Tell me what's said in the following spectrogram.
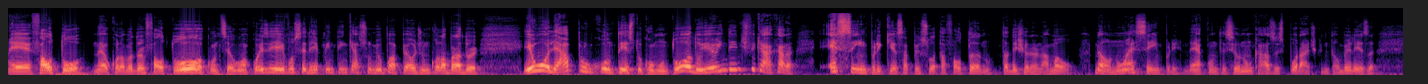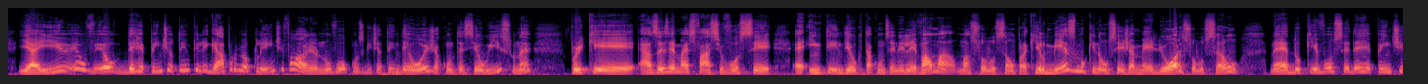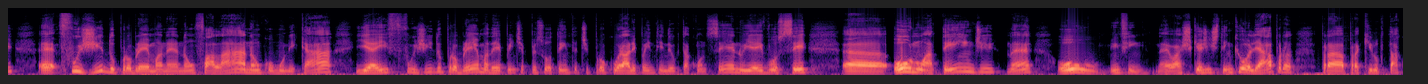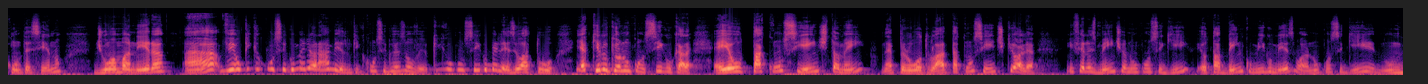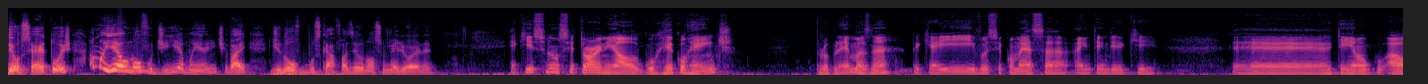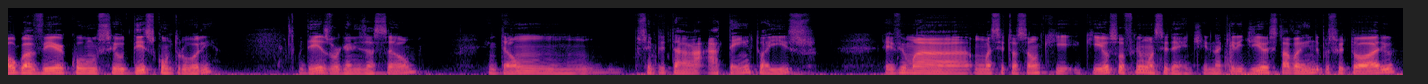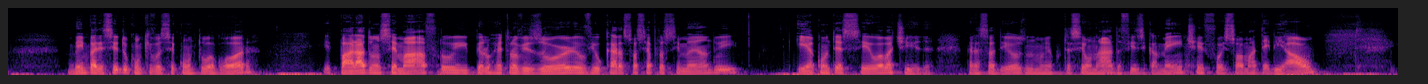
é, faltou, né? O colaborador faltou, aconteceu alguma coisa e aí você de repente tem que assumir o papel de um colaborador. Eu olhar para o contexto como um todo e eu identificar, cara, é sempre que essa pessoa tá faltando, tá deixando na mão? Não, não é sempre, né? Aconteceu num caso esporádico, então beleza. E aí eu, eu de repente eu tenho que ligar para o meu cliente e falar, olha, eu não vou conseguir te atender hoje, aconteceu isso, né? Porque às vezes é mais fácil você é, entender o que está acontecendo e levar uma, uma solução para aquilo, mesmo que não seja a melhor solução, né? Do que você de repente é, fugir do problema, né? Não falar, não comunicar e aí fugir do problema. De repente a pessoa tenta te procurar ali para entender o que está acontecendo e aí você uh, ou não atende, né? Ou, enfim, né? Eu acho que a gente tem que olhar para aquilo que está acontecendo de uma maneira a ver o que, que eu consigo melhorar mesmo, o que, que eu consigo resolver, o que, que eu consigo, beleza, eu atuo. E aquilo que eu não consigo, cara, é eu estar tá consciente também, né? Pelo outro lado, estar tá consciente que, olha, infelizmente eu não consegui, eu tá bem comigo mesmo, eu não consegui, não deu certo hoje. Amanhã é um novo dia, amanhã a gente vai de novo buscar fazer o nosso melhor melhor, né? É que isso não se torne algo recorrente, problemas, né? Porque aí você começa a entender que é, tem algo, algo a ver com o seu descontrole, desorganização. Então, sempre estar tá atento a isso. Teve uma, uma situação que, que eu sofri um acidente. naquele dia eu estava indo para o escritório, bem parecido com o que você contou agora parado no semáforo e pelo retrovisor eu vi o cara só se aproximando e, e aconteceu a batida. Graças a Deus não me aconteceu nada fisicamente, foi só material.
